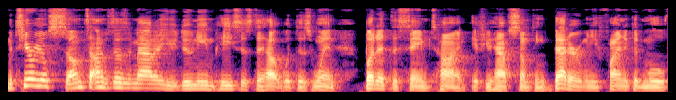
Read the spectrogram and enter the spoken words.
material sometimes doesn't matter. You do need pieces to help with this win. But at the same time, if you have something better, when you find a good move,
